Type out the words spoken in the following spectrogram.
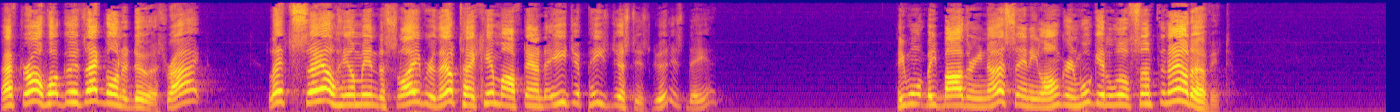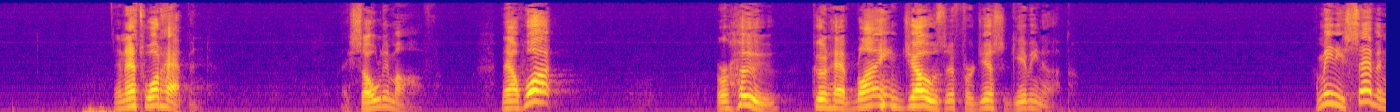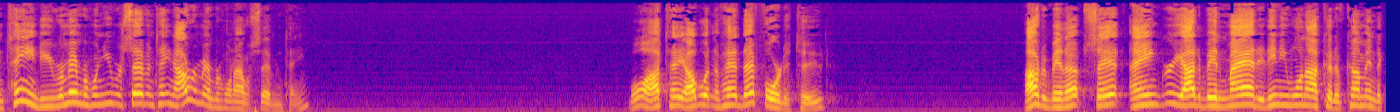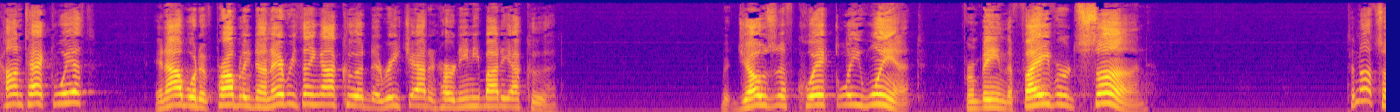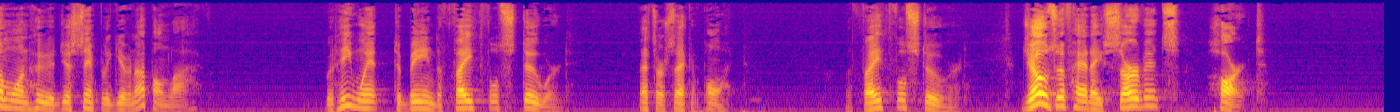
After all, what good's that going to do us, right? Let's sell him into slavery. They'll take him off down to Egypt. He's just as good as dead. He won't be bothering us any longer, and we'll get a little something out of it. And that's what happened. They sold him off. Now, what or who could have blamed Joseph for just giving up? I mean, he's 17. Do you remember when you were 17? I remember when I was 17. Boy, I tell you, I wouldn't have had that fortitude. I would have been upset, angry. I'd have been mad at anyone I could have come into contact with. And I would have probably done everything I could to reach out and hurt anybody I could. But Joseph quickly went from being the favored son to not someone who had just simply given up on life, but he went to being the faithful steward. That's our second point. The faithful steward. Joseph had a servant's heart.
